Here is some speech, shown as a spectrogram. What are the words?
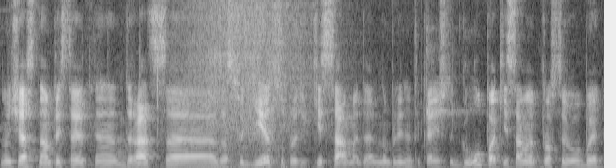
Ну, сейчас нам предстоит, наверное, драться за Сугецу против Кисамы, да? Ну, блин, это, конечно, глупо. Кисамы просто его бы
